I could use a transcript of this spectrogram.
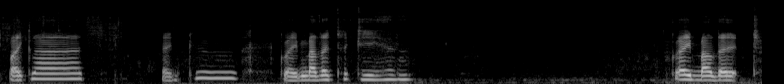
spyglass. Thank you. Grey mullet again. Grey mullet.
